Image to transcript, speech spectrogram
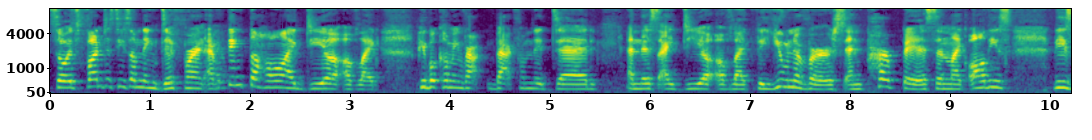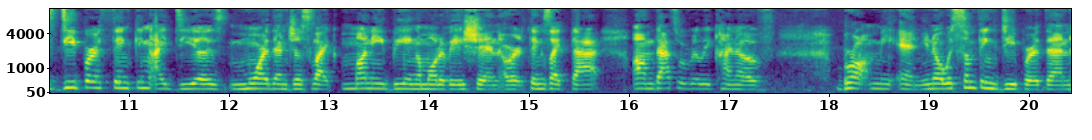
so it's fun to see something different. I think the whole idea of like people coming back from the dead and this idea of like the universe and purpose and like all these these deeper thinking ideas more than just like money being a motivation or things like that. Um, that's what really kind of brought me in. You know it's something deeper than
